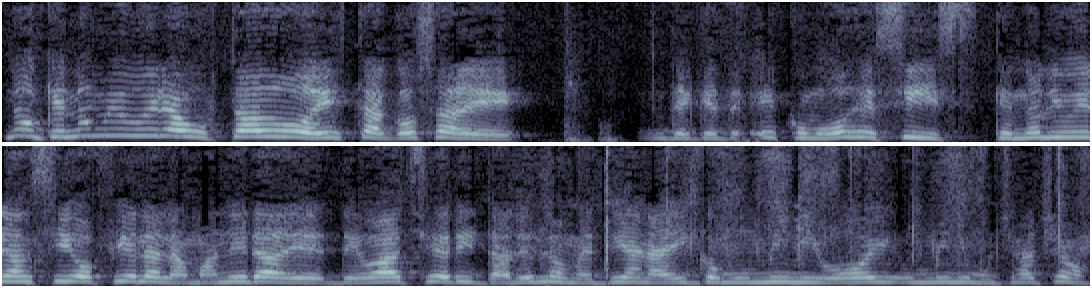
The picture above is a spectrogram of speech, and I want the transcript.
No, que no me hubiera gustado esta cosa de, de que, es como vos decís, que no le hubieran sido fiel a la manera de, de Batcher y tal vez lo metían ahí como un mini boy, un mini muchacho.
